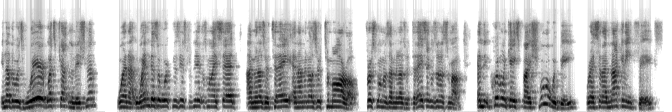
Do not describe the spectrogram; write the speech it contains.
In other words, where, what's chat in the Mishnah? When, when does it work When I said I'm a Nazir today and I'm a Nazir tomorrow. First one was I'm a Nazir today, second was a Nazir tomorrow. And the equivalent case by Shvur would be where I said I'm not going to eat figs.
